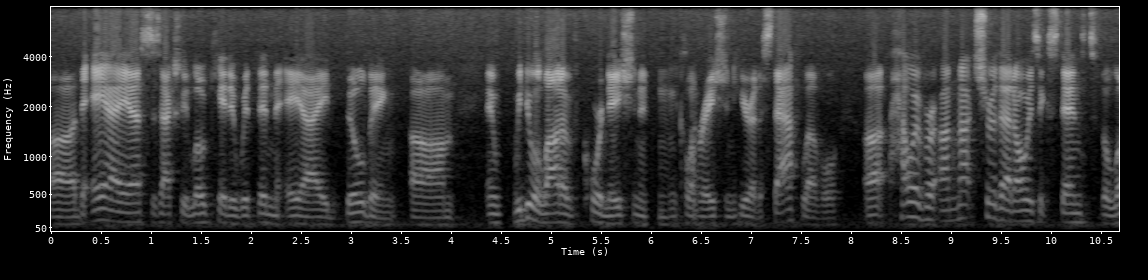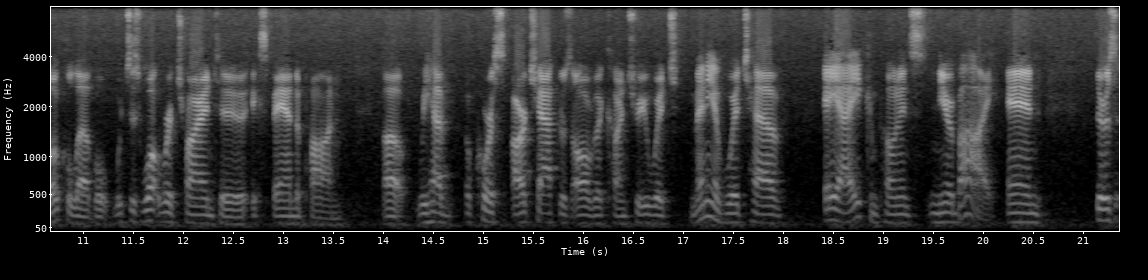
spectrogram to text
uh, the AIS is actually located within the AI building, um, and we do a lot of coordination and collaboration here at a staff level. Uh, however, I'm not sure that always extends to the local level, which is what we're trying to expand upon. Uh, we have, of course, our chapters all over the country, which many of which have AIA components nearby, and there's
